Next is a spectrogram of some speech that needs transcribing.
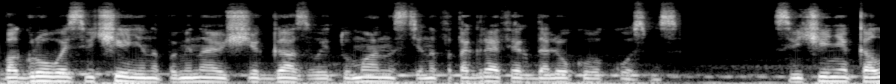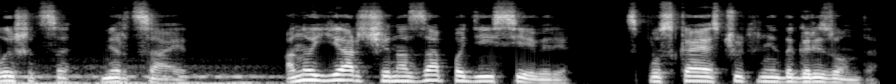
багровое свечение, напоминающее газовые туманности на фотографиях далекого космоса. Свечение колышется, мерцает. Оно ярче на западе и севере, спускаясь чуть ли не до горизонта.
